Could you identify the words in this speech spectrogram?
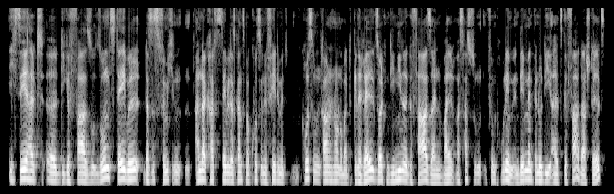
ich sehe halt äh, die Gefahr, so, so ein Stable, das ist für mich ein, Undercard-Stable, das Ganze mal kurz in eine Fehde mit größeren Rahmen hauen, aber generell sollten die nie eine Gefahr sein, weil was hast du für ein Problem? In dem Moment, wenn du die als Gefahr darstellst,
